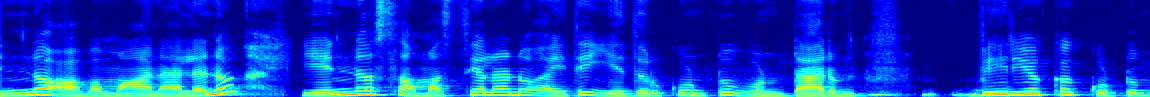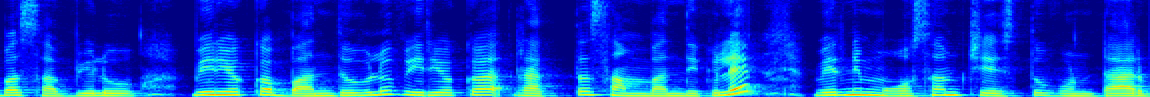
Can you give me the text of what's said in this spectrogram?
ఎన్నో అవమానాలను ఎన్నో సమస్యలను అయితే ఎదుర్కొంటూ ఉంటారు. వీరి యొక్క కుటుంబ సభ్యులు వీరి యొక్క బంధువులు వీరి యొక్క రక్త సంబంధికులే వీరిని మోసం చేస్తూ ఉంటారు.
